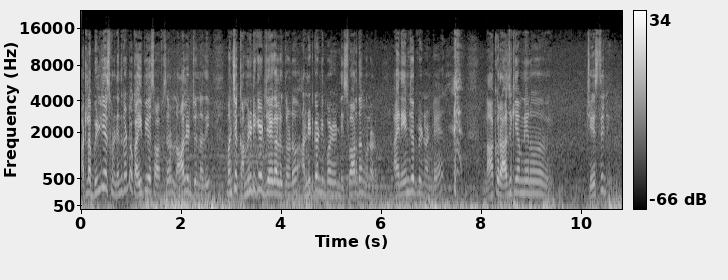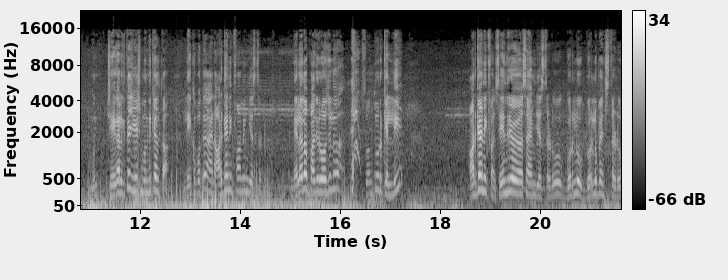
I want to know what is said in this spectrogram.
అట్లా బిల్డ్ చేసుకున్నాడు. ఎందుకంటే ఒక ఐపీఎస్ ఆఫీసర్ నాలెడ్జ్ ఉన్నది మంచిగా కమ్యూనికేట్ చేయగలుగుతాడు అన్నిటికంటే ఇంపార్టెంట్ నిస్వార్థంగా ఉన్నాడు. ఆయన ఏం చెప్పిండంటే నాకు రాజకీయం నేను చేస్తే చేయగలిగితే చేసి ముందుకెళ్తా. లేకపోతే ఆయన ఆర్గానిక్ ఫార్మింగ్ చేస్తాడు. నెలలో పది రోజులు సొంతూరుకి వెళ్ళి ఆర్గానిక్ ఫార్మ్ సేంద్రియ వ్యవసాయం చేస్తాడు. గొర్రెలు గొర్రెలు పెంచుతాడు.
